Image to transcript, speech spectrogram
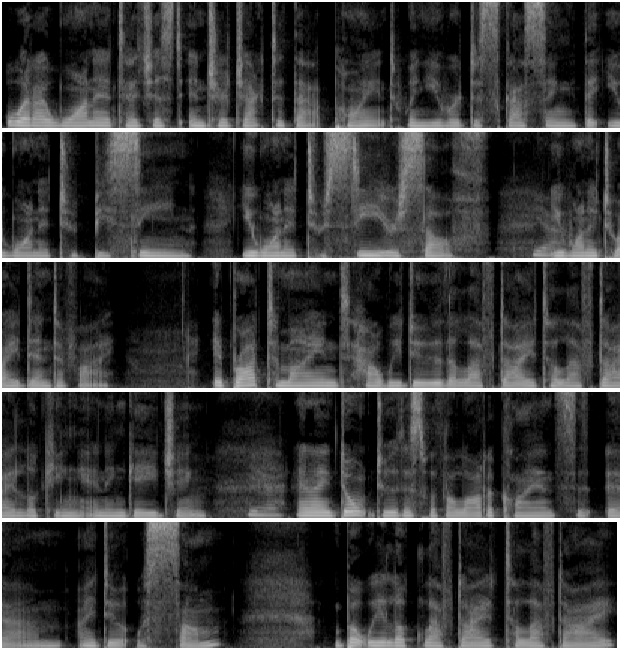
What I wanted to just interject at that point when you were discussing that you wanted to be seen, you wanted to see yourself, yeah you wanted to identify. It brought to mind how we do the left eye to left eye looking and engaging. yeah And I don't do this with a lot of clients, um, I do it with some. But we look left eye to left eye,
